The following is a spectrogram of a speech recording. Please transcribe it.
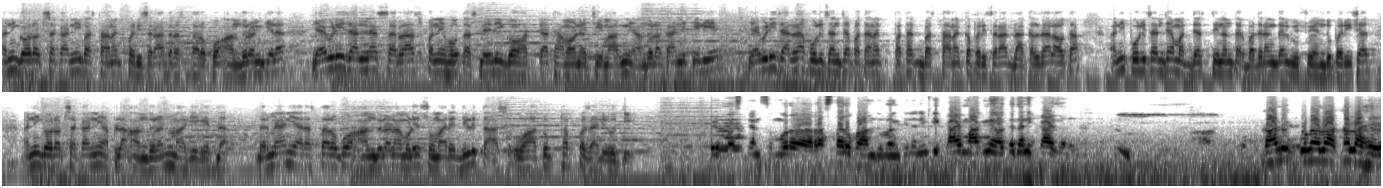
आणि गौरक्षकांनी बसस्थानक परिसरात रस्ता रोको आंदोलन केलं. यावेळी जालन्यात सर्रासपणे होत असलेली गोहत्या थांबवण्याची मागणी आंदोलकांनी केली आहे. यावेळी जालना पोलिसांच्या पथानक पथक बसस्थानक परिसरात दाखल झाला होता आणि पोलिसांच्या मध्यस्थीनंतर बजरंग दल विश्व हिंदू परिषद आणि गौरक्षकांनी आपलं आंदोलन मागे घेतलं. दरम्यान या रस्ता रोको आंदोलनामुळे सुमारे दीड तास वाहतूक ठप्प झाली होती. बस स्टँड समोर रस्ता रोको आंदोलन केलं. नेमकी काय मागण्या होत्या आणि काय झालं? काल एक गुन्हा दाखल आहे.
